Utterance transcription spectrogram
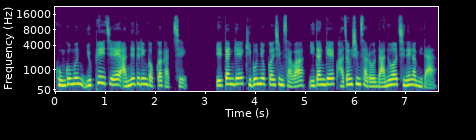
공고문 6페이지에 안내드린 것과 같이 1단계 기본 요건 심사와 2단계 과정 심사로 나누어 진행합니다.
